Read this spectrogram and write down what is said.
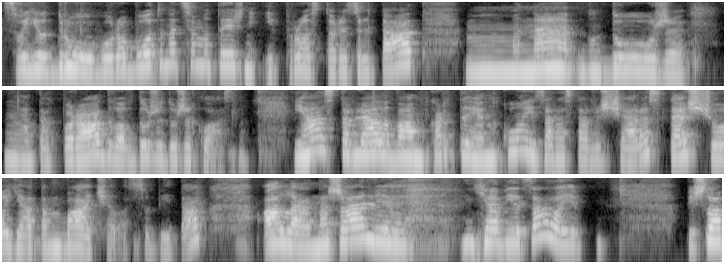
свою другу роботу на цьому тижні, і просто результат мене ну, дуже так, порадував, дуже-дуже класно. Я вставляла вам картинку, і зараз ставлю ще раз те, що я там бачила собі. так? Але, на жаль, я в'язала і пішла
